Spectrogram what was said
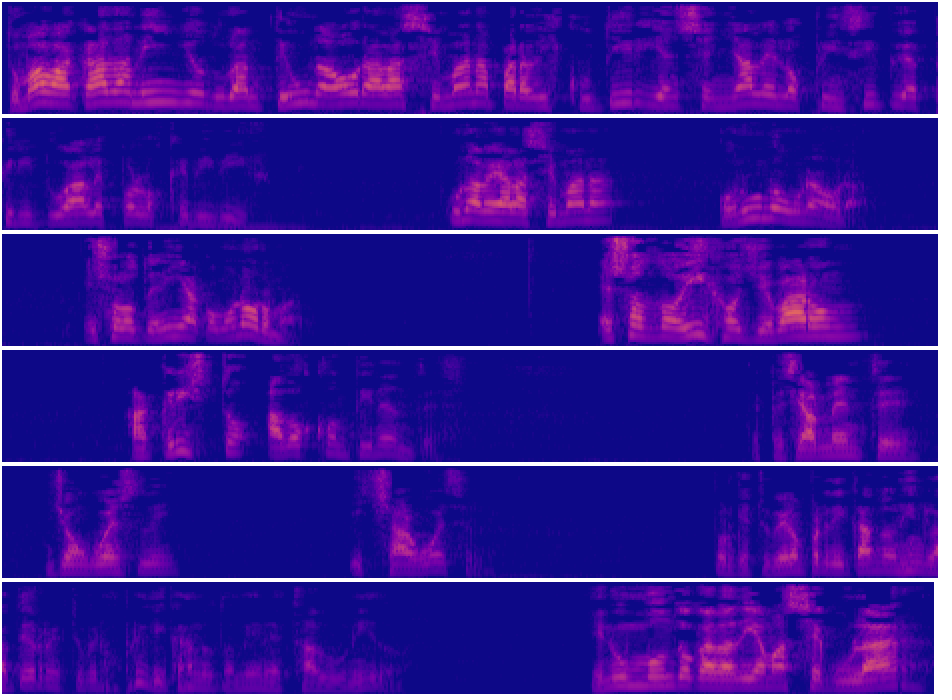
Tomaba a cada niño durante una hora a la semana para discutir y enseñarles los principios espirituales por los que vivir. Una vez a la semana, con uno una hora. Eso lo tenía como norma. Esos dos hijos llevaron a Cristo a dos continentes, especialmente John Wesley y Charles Wesley, porque estuvieron predicando en Inglaterra y estuvieron predicando también en Estados Unidos. En un mundo cada día más secular,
